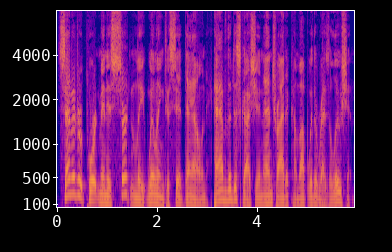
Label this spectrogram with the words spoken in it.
Senator Portman is certainly willing to sit down, have the discussion, and try to come up with a resolution.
